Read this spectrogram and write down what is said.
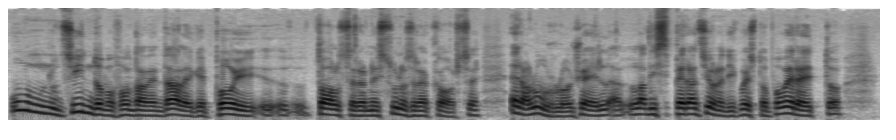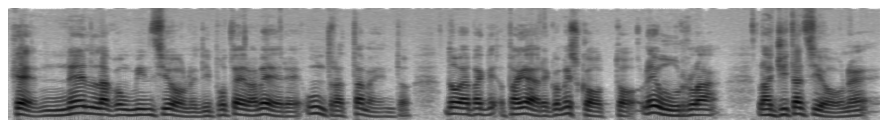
un sintomo fondamentale che poi eh, tolsero e nessuno se ne accorse era l'urlo, cioè la, disperazione di questo poveretto che nella convinzione di poter avere un trattamento doveva pag pagare come scotto le urla, l'agitazione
